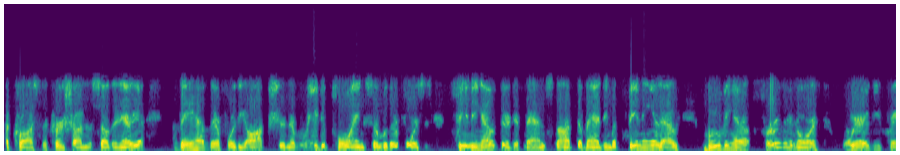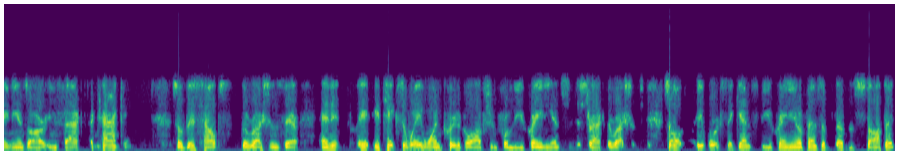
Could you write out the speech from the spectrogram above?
across the Kherson, in the southern area. They have therefore the option of redeploying some of their forces, thinning out their defense, not demanding, but thinning it out, moving it up further north where the Ukrainians are in fact attacking. So this helps the Russians there. And it, it, it, takes away one critical option from the Ukrainians to distract the Russians. So it works against the Ukrainian offensive, doesn't stop it.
